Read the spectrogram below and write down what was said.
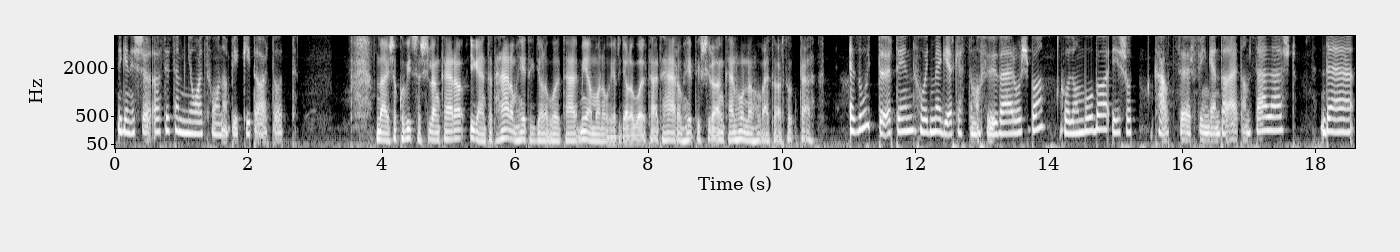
Igen, és azt hiszem nyolc hónapig kitartott. Na, és akkor vissza Silankára. Igen, tehát három hétig gyalogoltál. Mi a manóért gyalogoltál? Te három hétig Silankán honnan, hová tartottál? Ez úgy történt, hogy megérkeztem a fővárosba, Kolombóba, és ott couchsurfingen találtam szállást, de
